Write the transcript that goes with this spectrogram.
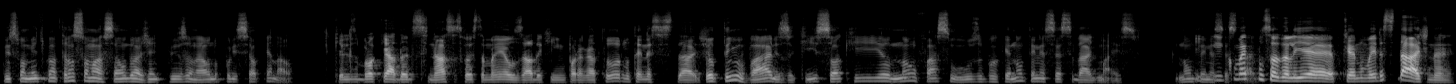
principalmente com a transformação do agente prisional no policial penal. Aqueles bloqueadores de sinal, essas coisas também é usado aqui em Porangatu, não tem necessidade? Eu tenho vários aqui, só que eu não faço uso porque não tem necessidade mais. Não tem e, necessidade. E como é que funciona ali? É, porque é no meio da cidade, né?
